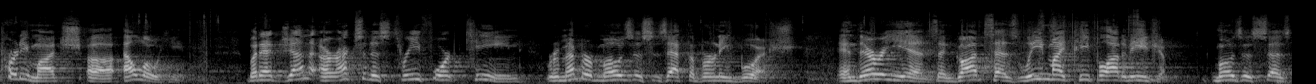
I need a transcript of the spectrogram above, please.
pretty much uh, Elohim. But at Gen- or Exodus 3:14, remember Moses is at the burning bush. And there he is. And God says, Lead my people out of Egypt. Moses says,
